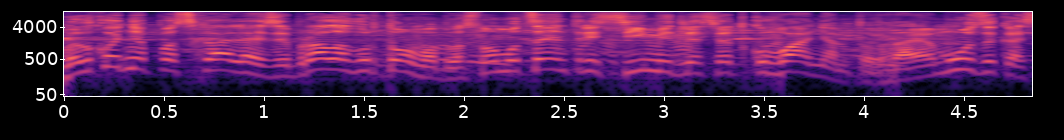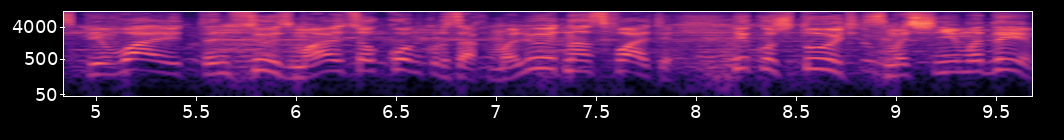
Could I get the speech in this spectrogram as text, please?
Великодня Пасхаля зібрала гуртом в обласному центрі сім'ї для святкування. Тут грає музика, співають, танцюють, змагаються у конкурсах, малюють на асфальті і куштують смачні меди.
